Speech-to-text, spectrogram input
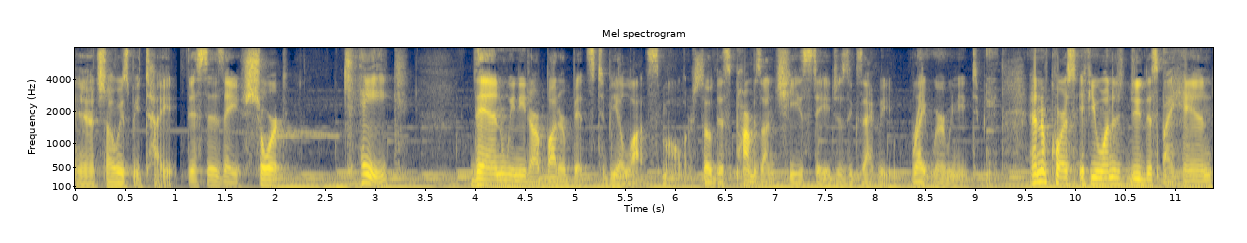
yeah, it should always be tight. This is a short cake. then we need our butter bits to be a lot smaller. So this Parmesan cheese stage is exactly right where we need to be. And of course, if you wanted to do this by hand,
